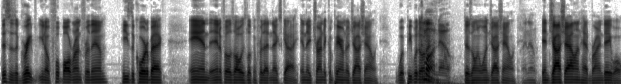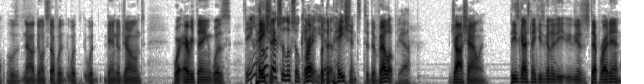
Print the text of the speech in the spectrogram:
This is a great you know football run for them. He's the quarterback, and the NFL is always looking for that next guy, and they're trying to compare him to Josh Allen. What people don't Come know- on now. there's only one Josh Allen. I know. And Josh Allen had Brian Daboll, who's now doing stuff with, with, with Daniel Jones, where everything was Daniel Jones patient. actually looks okay. right. But yeah. the patience to develop yeah. Josh Allen, these guys think he's going to step right in.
